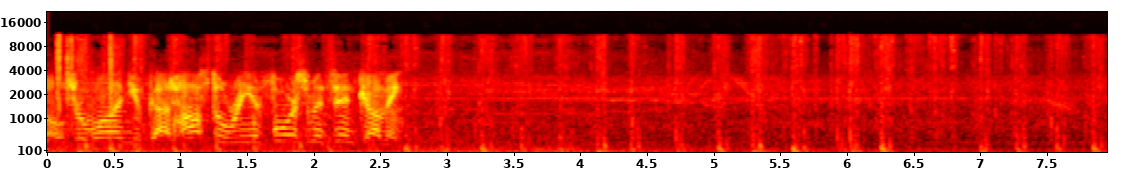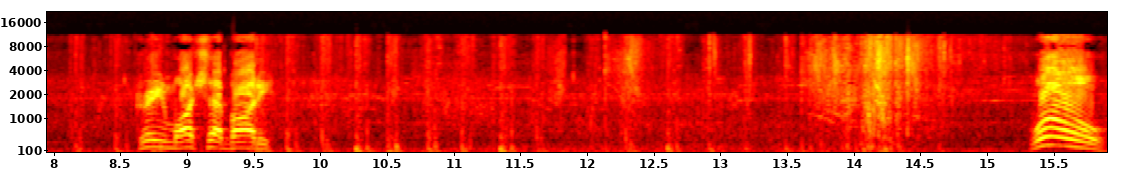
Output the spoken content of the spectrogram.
Ultra One, you've got hostile reinforcements incoming. Green, watch that body. Whoa!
